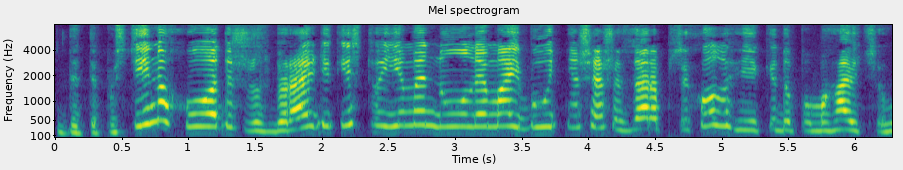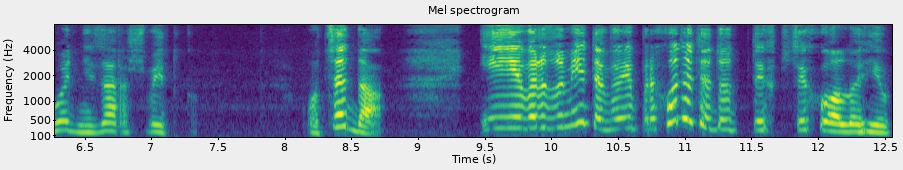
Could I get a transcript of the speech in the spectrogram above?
де ти постійно ходиш, розбирають якісь твої минуле, майбутнє, ще щось. Зараз психологи, які допомагають сьогодні і зараз швидко. Оце да. І ви розумієте, ви приходите до тих психологів,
